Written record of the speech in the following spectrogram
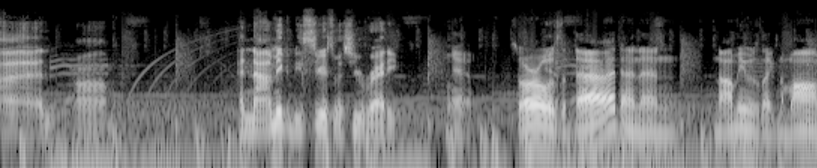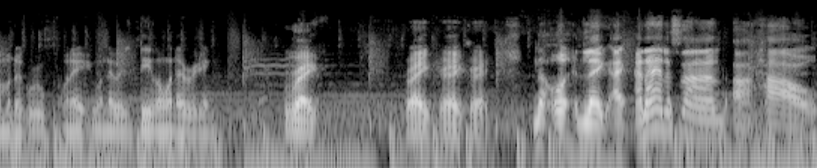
and um and Nami can be serious when she's ready. Yeah. Zoro was the dad, and then Nami was like the mom of the group when they when they was dealing with everything. Right. Right, right, right. No, uh, like I and I understand uh, how,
